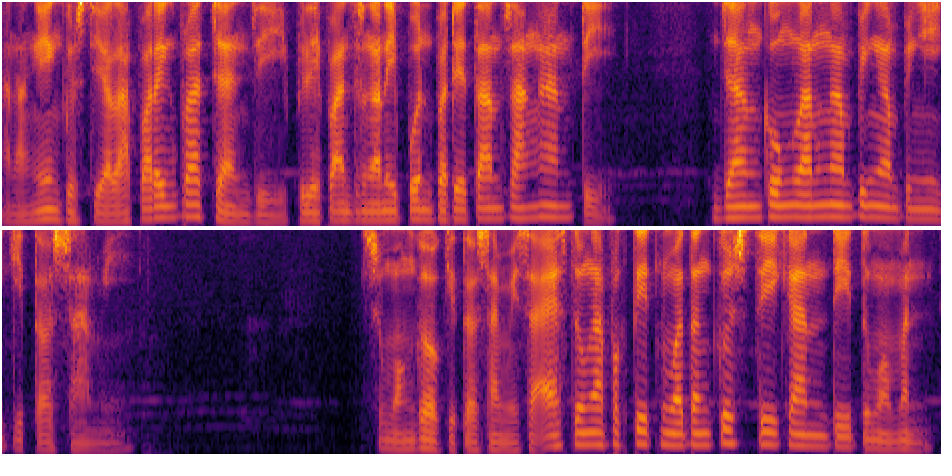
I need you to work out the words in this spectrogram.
Ananging Gusti Allah paring prajanji bilih panjenenganipun badhe tansah nganti jangkung lan ngamping-ngampingi kita sami. Sumangga kita sami saestu ngabekti dumateng Gusti kanthi tumomen.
